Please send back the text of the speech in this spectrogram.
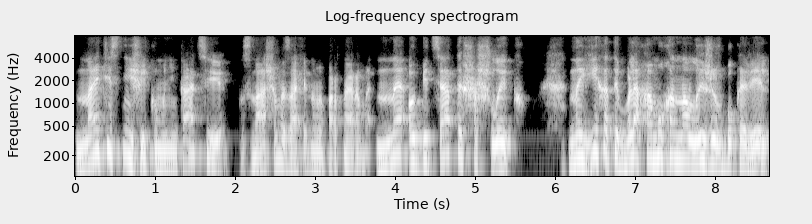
найтіснішій комунікації з нашими західними партнерами. Не обіцяти шашлик, не їхати бляха-муха на лижи в Буковель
